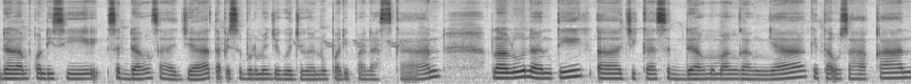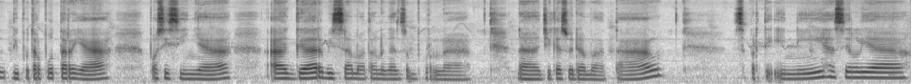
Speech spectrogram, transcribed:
dalam kondisi sedang saja, tapi sebelumnya juga jangan lupa dipanaskan. Lalu nanti uh, jika sedang memanggangnya, kita usahakan diputar-putar ya posisinya agar bisa matang dengan sempurna. Nah, jika sudah matang, seperti ini hasilnya,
